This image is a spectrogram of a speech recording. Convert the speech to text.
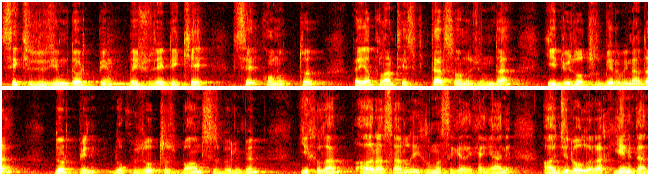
824.552'si konuttu ve yapılan tespitler sonucunda 731 binada 4930 bağımsız bölümün yıkılan, ağır hasarlı yıkılması gereken yani acil olarak yeniden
